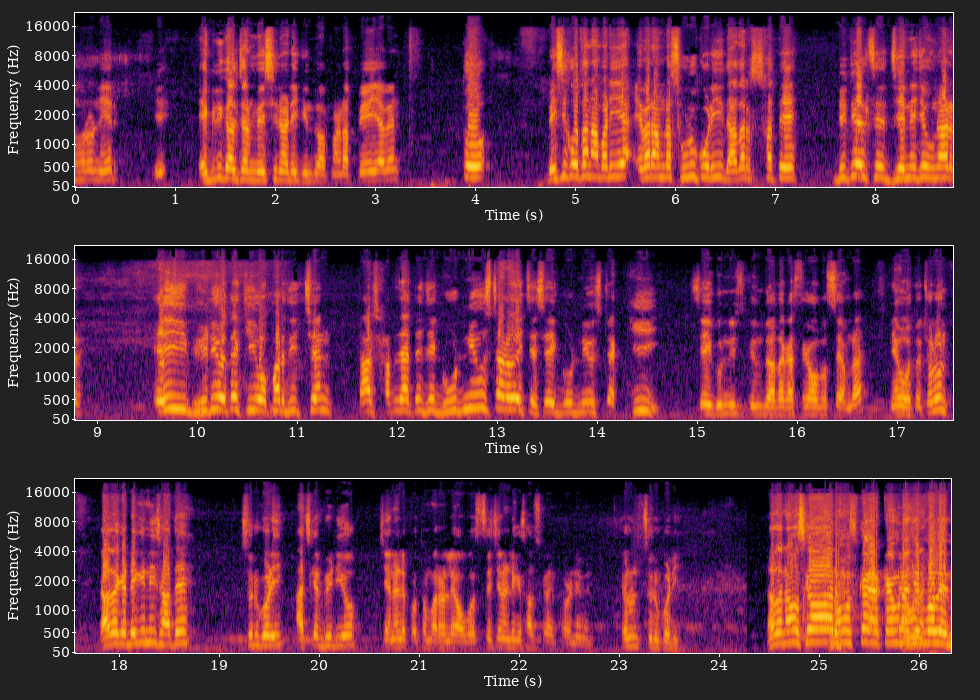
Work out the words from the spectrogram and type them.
ধরনের এগ্রিকালচার মেশিনারি কিন্তু আপনারা পেয়ে যাবেন। তো বেশি কথা না বাড়িয়ে, এবার আমরা শুরু করি। দাদার সাথে ডিটেলসে জেনে যে উনার এই ভিডিওতে কি অফার দিচ্ছেন, তার সাথে সাথে যে গুড নিউজটা রয়েছে, সেই গুড নিউজটা কি? সেই গুড নিউজ কিন্তু দাদার কাছ থেকে অবশ্যই আমরা নেব। তো চলুন দাদাকে ডেকে নিই সাথে। শুরু করি আজকের ভিডিও চ্যানেলে প্রথমবার হলে অবশ্যই চ্যানেলটিকে সাবস্ক্রাইব করে নেবেন। চলুন শুরু করি। দাদা নমস্কার। নমস্কার কেমন আছেন বলেন?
